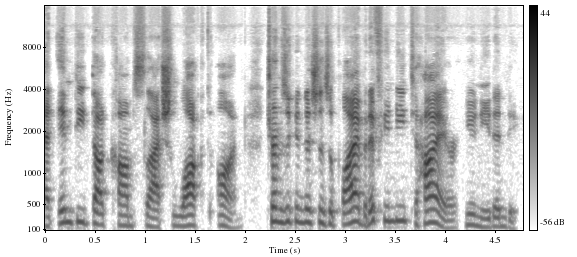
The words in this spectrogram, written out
at Indeed.com/slash locked on. Terms and conditions apply, but if you need to hire, you need Indeed.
